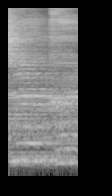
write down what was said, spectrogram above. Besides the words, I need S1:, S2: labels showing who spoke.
S1: to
